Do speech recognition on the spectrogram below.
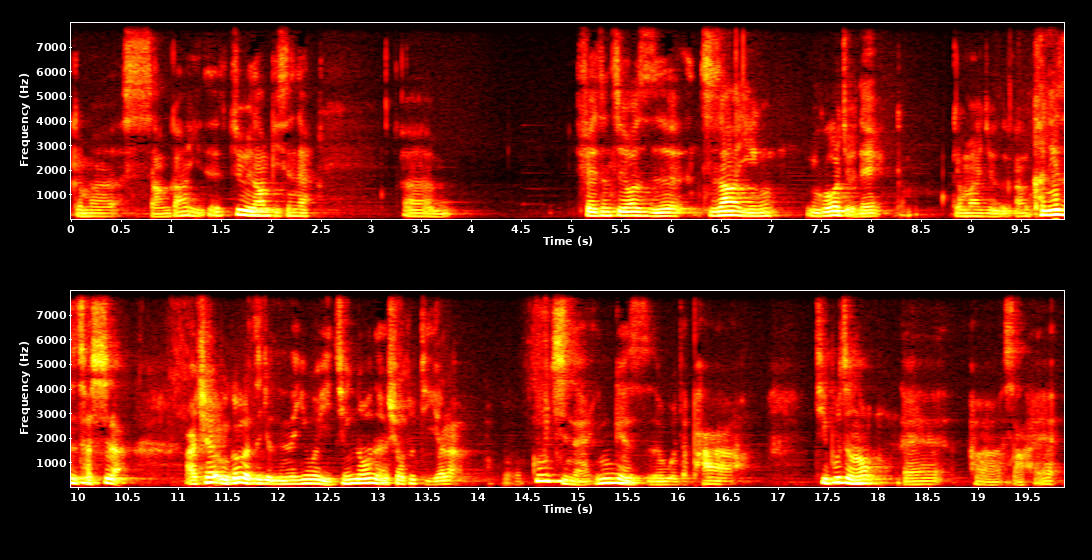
葛么上港现在最后一场比赛呢，呃，反正只要是主场赢韩国个球队，葛葛么就是讲肯定是出线了。而且韩国搿支球队呢，因为已经拿成小组第一了。估计呢，应该是会得派替补阵容来呃上海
